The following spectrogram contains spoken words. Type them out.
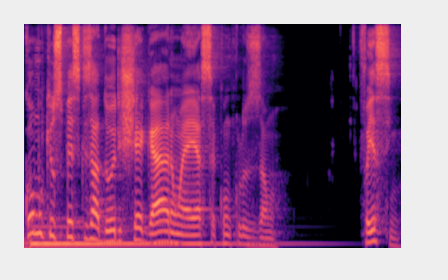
Como que os pesquisadores chegaram a essa conclusão? Foi assim.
